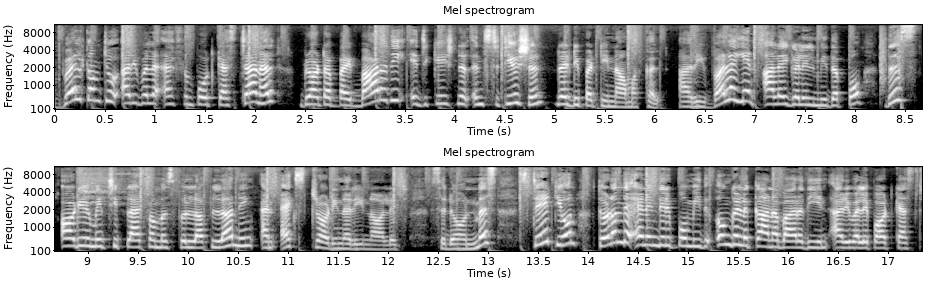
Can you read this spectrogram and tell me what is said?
Welcome to Arivalai FM podcast channel brought up by Bharathi educational institution Rettipatti Namakkal அறிவலையின் அலைகளில் மிதப்போம். This audio Mirchi platform is full of learning and extraordinary knowledge so don't miss stay tuned தொடர்ந்து இணைந்திருப்போம். இது உங்களுக்கான பாரதியின் அறிவலை பாட்காஸ்ட்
